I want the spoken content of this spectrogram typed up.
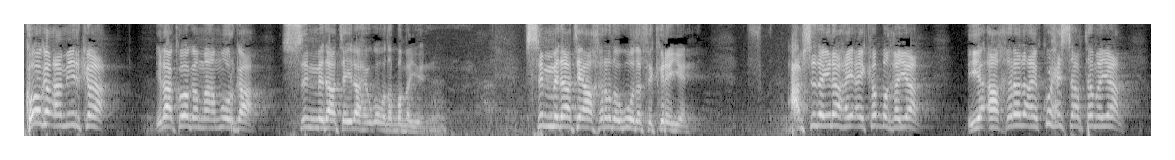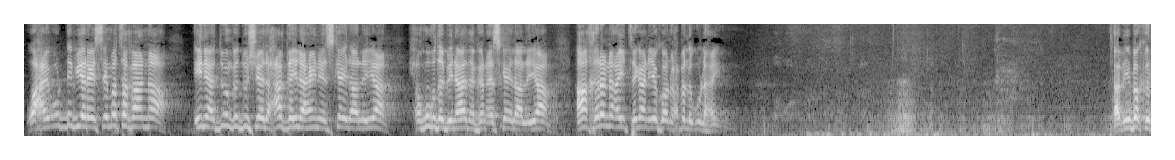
kooga amiirka ilaa kooga ma'muurka si midaatay ilaahay uga wada baqayeen. Si midaatay aakhirada ugu wada fikirayeen cabsida ilaahay ay ka baqayaan iyo aakhirada ay ku xisaabtamayaan waxay u dhib yaraysay mataqaanaa inay adduunka dusheeda xaqa ilaahayna iska ilaaliyaan xuquuqda bini aadamkana iska ilaaliyaan aakhirana ay tagaan iyagoo aan waxba lagu lahayn. Abi bakr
